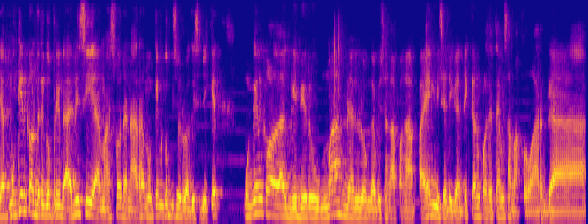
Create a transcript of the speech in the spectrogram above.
Ya mungkin kalau dari gue pribadi sih ya Mas dan Ara mungkin gue bisa berbagi sedikit. Mungkin kalau lagi di rumah dan lo nggak bisa ngapa-ngapain bisa digantikan quality time sama keluarga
